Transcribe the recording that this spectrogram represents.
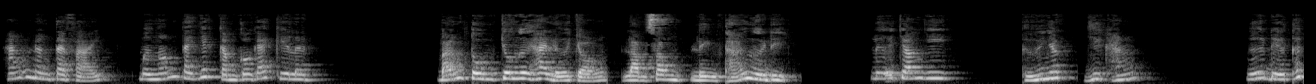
Hắn nâng tay phải, mười ngón tay nhất cầm cô gái kia lên. Bản tôn cho ngươi hai lựa chọn, làm xong liền thả ngươi đi. Lựa chọn gì? Thứ nhất, giết hắn. Ngữ điệu thất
